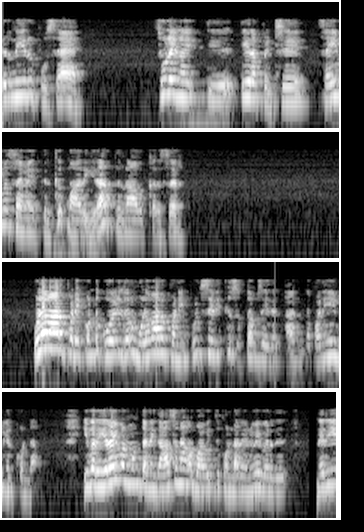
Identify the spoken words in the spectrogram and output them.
திருநீரு பூச சூளை நோய் தீ தீரப்பெற்று சைவ சமயத்திற்கு மாறுகிறார் திருநாவுக்கரசர். உளவாரப்படை கொண்டு கோயில் தோறும் பணி புல் செதுக்கி சுத்தம் செய்தல் அந்த பணியை மேற்கொண்டார். இவர் இறைவன் முன் தன்னை தாசனாக பாவித்துக் கொண்டார் எனவே இவரது நெறிய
